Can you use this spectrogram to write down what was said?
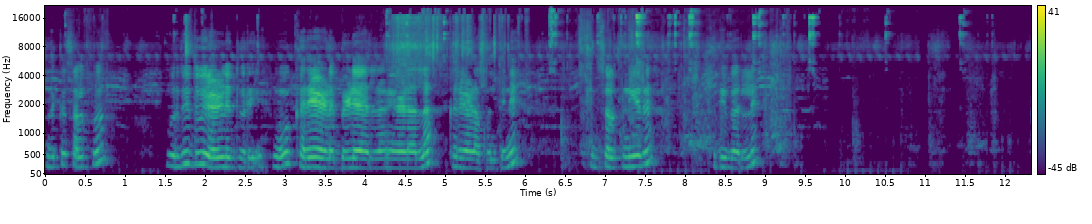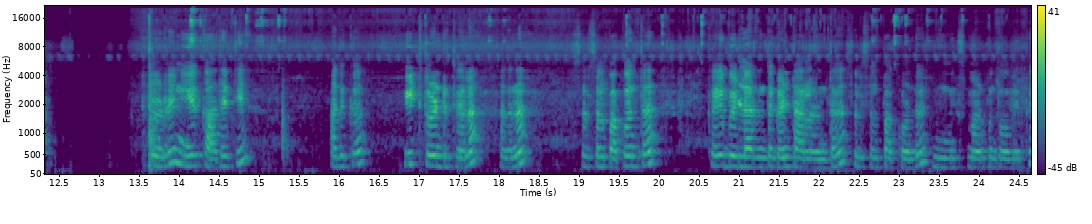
ಅದಕ್ಕೆ ಸ್ವಲ್ಪ ಉರಿದಿದ್ದು ಎಳ್ಳಿದ್ವು ರೀ. ಹ್ಞೂ ಕರಿ ಎಳ್ಳು ಬೆಳೆ ಎಲ್ಲ ಎಳ್ಳಲ್ಲ ಕರಿ ಎಳ್ಳು ಸ್ವಲ್ಪ ನೀರು ಕುದಿ ಬರಲಿ. ನೋಡ್ರಿ ನೀರು ಕಾದೈತಿ. ಅದಕ್ಕೆ ಹಿಟ್ಟು ತೊಗೊಂಡಿರ್ತೀವಲ್ಲ, ಅದನ್ನು ಸ್ವಲ್ಪ ಸ್ವಲ್ಪ ಹಾಕೊಂತ ಕೈ ಬಿಡ್ಲಾರ್ದಂತ, ಗಂಟು ಆಗ್ಲಾರ್ದಂತ ಸ್ವಲ್ಪ ಸ್ವಲ್ಪ ಹಾಕ್ಕೊಂಡು ಮಿಕ್ಸ್ ಮಾಡ್ಕೊತ ಹೋಗ್ಬೇಕು.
